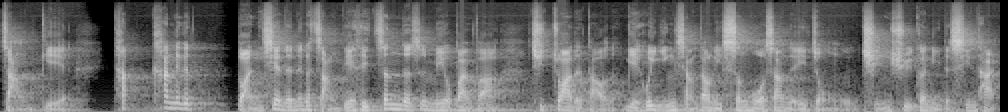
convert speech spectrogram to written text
涨跌，它看那个短线的那个涨跌，是真的是没有办法去抓得到的，也会影响到你生活上的一种情绪跟你的心态。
